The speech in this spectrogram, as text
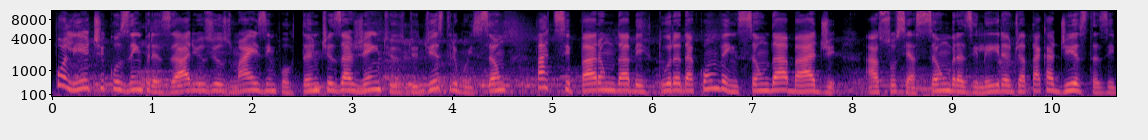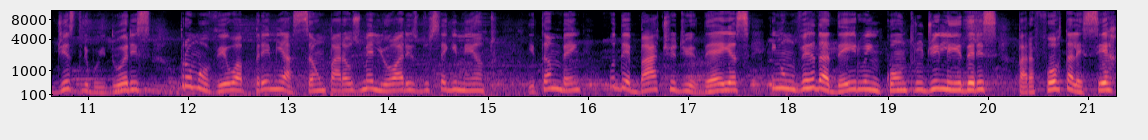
Políticos, empresários e os mais importantes agentes de distribuição participaram da abertura da convenção da ABAD. A Associação Brasileira de Atacadistas e Distribuidores promoveu a premiação para os melhores do segmento e também o debate de ideias em um verdadeiro encontro de líderes para fortalecer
